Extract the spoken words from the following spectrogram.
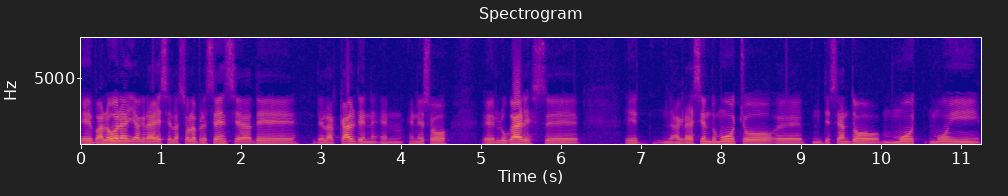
eh, valora y agradece la sola presencia de, del alcalde en, en, esos lugares, agradeciendo mucho, deseando muy, muy,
